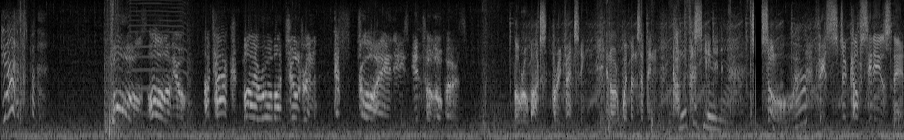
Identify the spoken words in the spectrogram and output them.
Gasp! Fools, all of you! Attack my robot children! Destroy these interlopers! The robots are advancing, and our weapons have been Disappear confiscated. now. So, fisticuffs it is then.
